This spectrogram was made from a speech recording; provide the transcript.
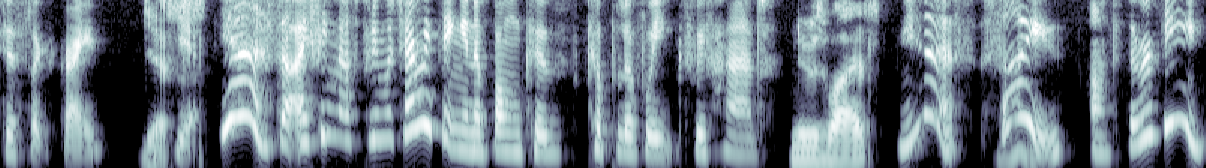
Just looks great. Yes. Yeah, yeah. So I think that's pretty much everything in a bonkers couple of weeks we've had. News wise, Yes. So mm. on to the review.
